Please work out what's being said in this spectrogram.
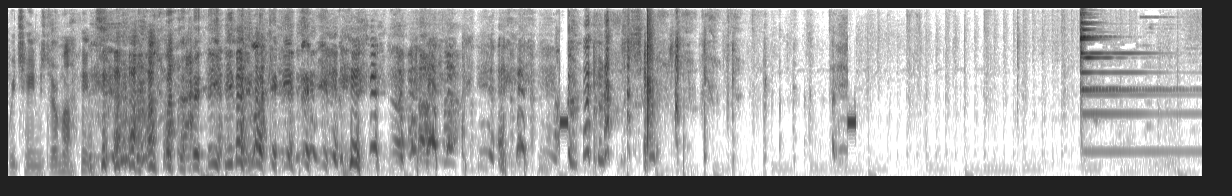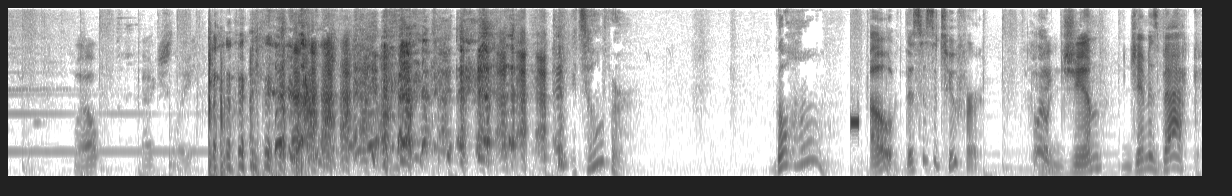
We changed our minds. Well, actually. It's over. Go home. Oh, this is a twofer. Hello, Jim. Jim is back.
